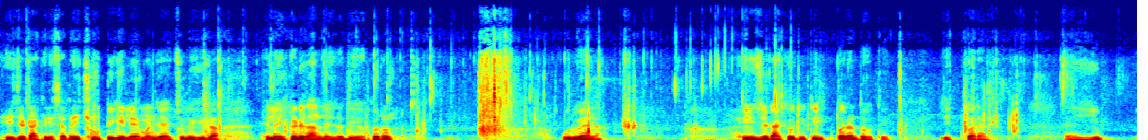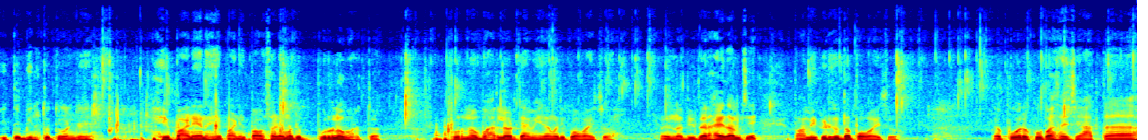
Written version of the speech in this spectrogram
ही जी टाकी दिसते आता ही छोटी गेली आहे म्हणजे ॲक्च्युली हिला हिला इकडेच आणलं इथं देह करून. पूर्वी आहे ना ही जी टाकी होती ती इथपर्यंत होती. इथपर्यंत. आणि ही इथे भिंत होती म्हणजे हे पाणी आहे ना हे पाणी पावसाळ्यामध्ये पूर्ण भरतं. पूर्ण भरल्यावरती आम्ही ह्याच्यामध्ये पोवायचो नदी तर आहेच आमची पण आम्ही इकडे सुद्धा पोवायचो तर पोरं खूप असायचे. आता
